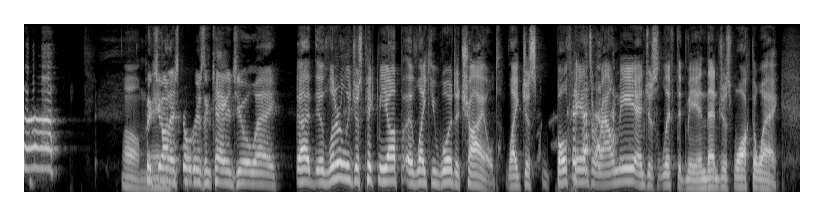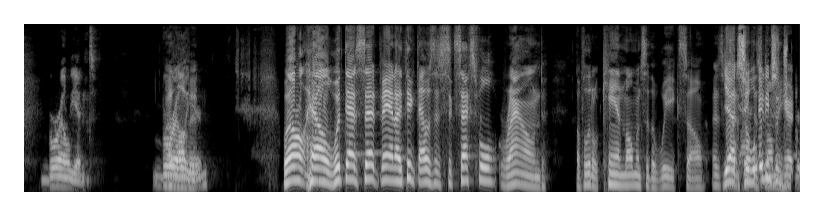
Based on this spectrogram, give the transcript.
Oh, man. Put you on his shoulders and carried you away. Uh, it literally just picked me up uh, like you would a child, like just both hands around me and just lifted me and then just walked away. Brilliant. Brilliant. Well, hell, with that said, man, I think that was a successful round of little canned moments of the week. So, Yeah, so ladies and moment here to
